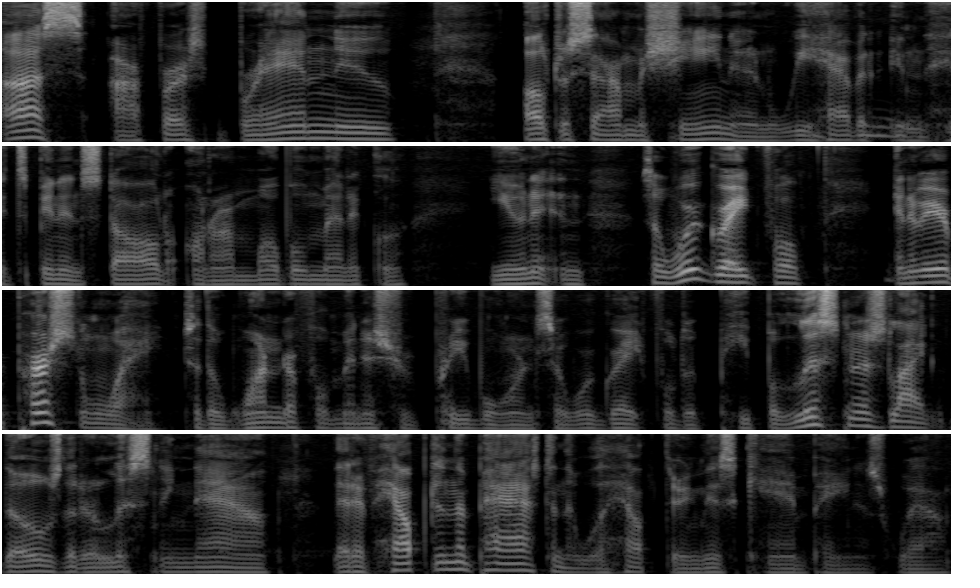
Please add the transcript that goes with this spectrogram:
us our first brand new ultrasound machine, and we have it. In, it's been installed on our mobile medical unit, and so we're grateful in a very personal way to the wonderful ministry of preborn. So we're grateful to people, listeners like those that are listening now, that have helped in the past and that will help during this campaign as well.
